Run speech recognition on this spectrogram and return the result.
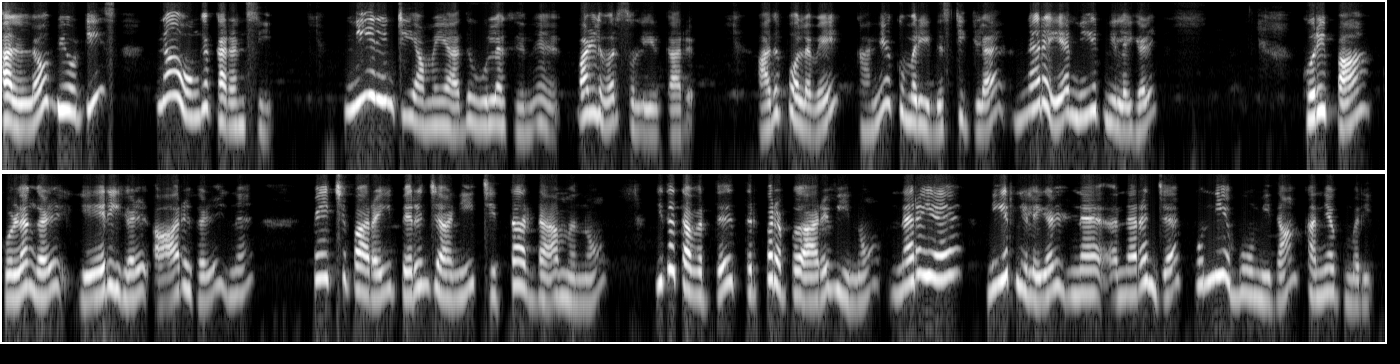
Hello beauties நான் உங்க currency நீரின்றி அமையாது உலகுன்னு வள்ளுவர் சொல்லியிருக்காரு. அது போலவே கன்னியாகுமரி டிஸ்ட்ரிக்ட்ல நிறைய நீர்நிலைகள் குறிப்பா குளங்கள் ஏரிகள் ஆறுகள்னு பேச்சுப்பாறை பெருஞ்சாணி சித்தார் டேம்னும் இதை தவிர்த்து திருப்பரப்பு அருவினும் நிறைய நீர்நிலைகள் நெ- நிறைஞ்ச புண்ணிய பூமி தான் கன்னியாகுமரி.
